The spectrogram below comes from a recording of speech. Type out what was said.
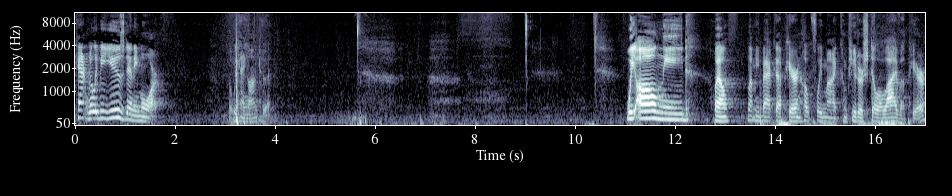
Can't really be used anymore. But we hang on to it. We all need, well, let me back up here, and hopefully my computer's still alive up here.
